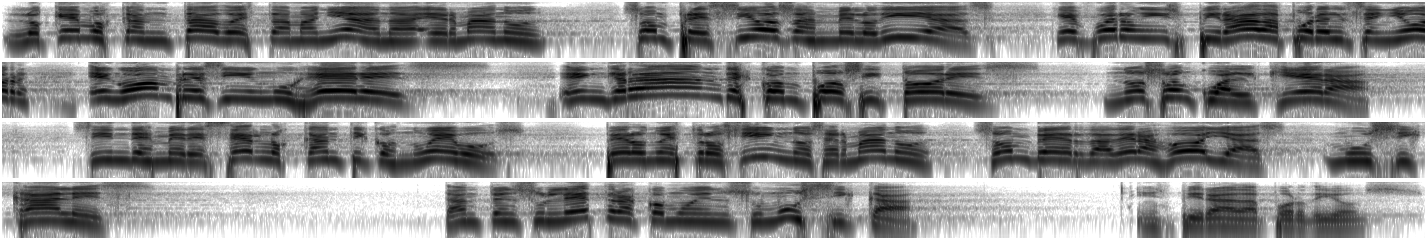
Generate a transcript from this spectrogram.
Lo que hemos cantado esta mañana, hermanos, son preciosas melodías que fueron inspiradas por el Señor en hombres y en mujeres en grandes compositores, no son cualquiera, sin desmerecer los cánticos nuevos, pero nuestros himnos, hermanos, son verdaderas joyas musicales, tanto en su letra como en su música, inspirada por Dios.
